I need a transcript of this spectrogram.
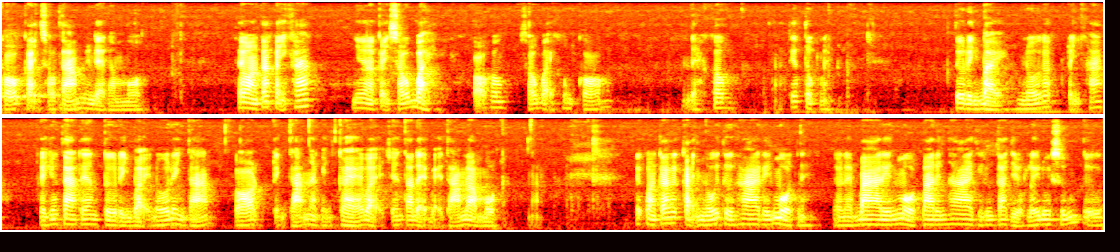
có cạnh 68 nên để là một. Thế còn các cạnh khác như là cạnh 67 có không? 67 không có để không. À, tiếp tục này. Từ đỉnh 7 nối các đỉnh khác. Thì chúng ta thêm từ đỉnh 7 nối đỉnh 8 có đỉnh 8 là cạnh kề 7 cho nên ta để 78 là một. Thế còn các cái cạnh nối từ 2 đến 1 này rồi này 3 đến 1 3 đến 2 thì chúng ta chỉ được lấy đối xứng từ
